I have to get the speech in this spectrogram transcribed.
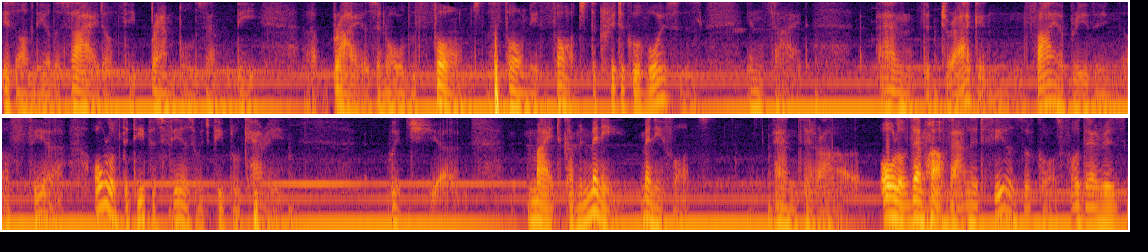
is on the other side of the brambles and the uh, briars and all the thorns, the thorny thoughts, the critical voices inside. And the dragon, fire breathing of fear, all of the deepest fears which people carry which uh, might come in many, many forms. And there are, all of them are valid fears, of course, for there is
